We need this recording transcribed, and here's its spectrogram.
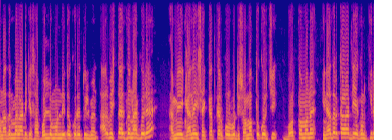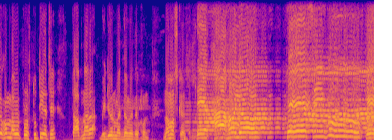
ওনাদের মেলাটিকে সাফল্যমণ্ডিত করে তুলবেন। আর বিস্তারিত না করে আমি এইখানেই সাক্ষাৎকার পর্বটি সমাপ্ত করছি। বর্তমানে ইনাদের কাড়াটি এখন কীরকম ভাবে প্রস্তুতি আছে তা আপনারা ভিডিওর মাধ্যমে দেখুন। নমস্কার। দেখা হলো ফেসবুকে।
